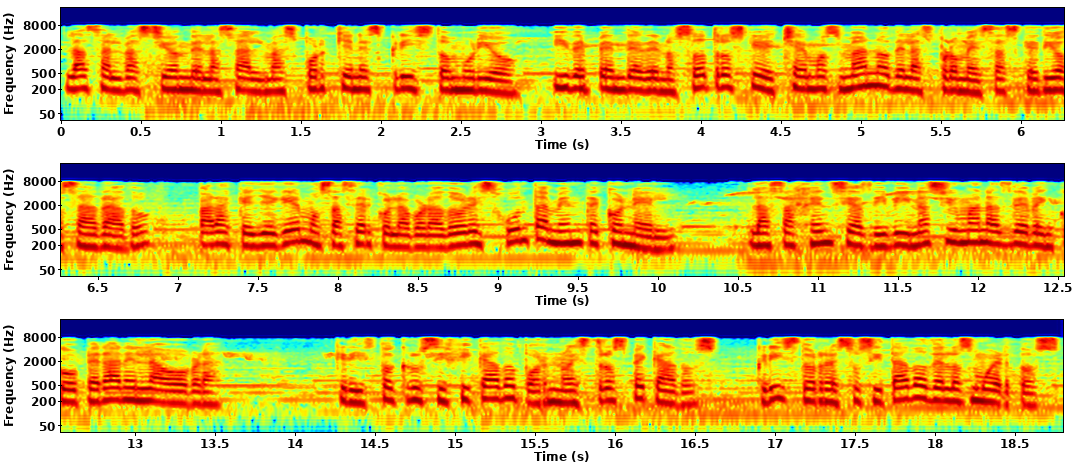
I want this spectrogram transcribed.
la salvación de las almas por quienes Cristo murió, y depende de nosotros que echemos mano de las promesas que Dios ha dado, para que lleguemos a ser colaboradores juntamente con Él. Las agencias divinas y humanas deben cooperar en la obra, Cristo crucificado por nuestros pecados, Cristo resucitado de los muertos,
